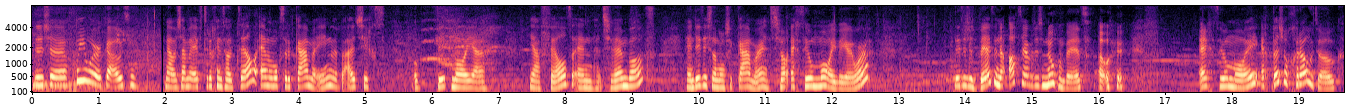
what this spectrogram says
Dus uh, goede workout. Nou, we zijn weer even terug in het hotel en we mochten de kamer in. We hebben uitzicht op dit mooie ja, veld en het zwembad. En dit is dan onze kamer. Het is wel echt heel mooi weer hoor. Dit is het bed en daarachter hebben we dus nog een bed. Oh, echt heel mooi. Echt best wel groot ook.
